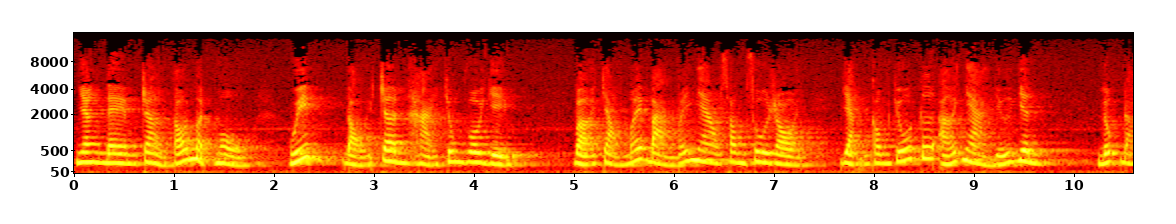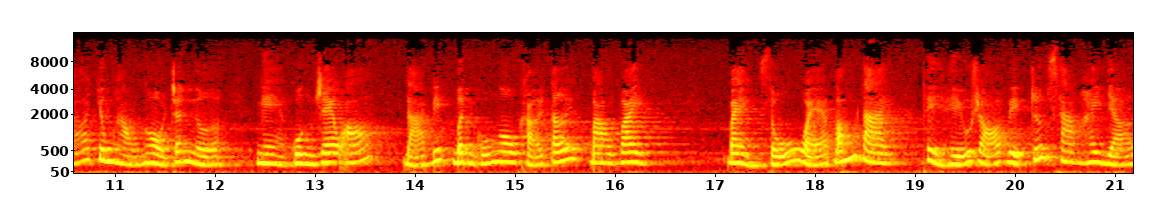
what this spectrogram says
Nhân đêm trời tối mịt mù Quyết đổi trên hại chung vô diệm. Vợ chồng mới bàn với nhau xong xuôi rồi, Dặn công chúa cứ ở nhà giữ dinh Lúc đó Trung Hậu ngồi trên ngựa, Nghe quần reo ó, Đã biết binh của Ngô Khởi tới bao vây. Bèn sủ quẻ bấm tay Thì hiểu rõ việc trước sau hay dở.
